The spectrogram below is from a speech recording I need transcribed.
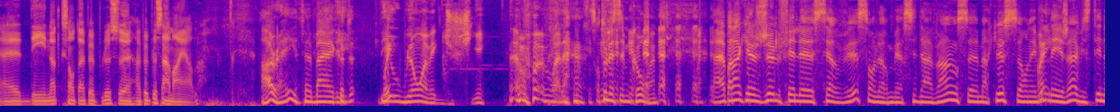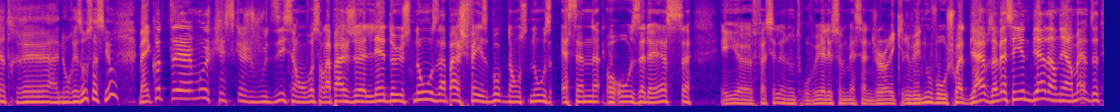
euh, des notes qui sont un peu plus, euh, un peu plus amères. là. All right. Ben, écoute, Des houblons avec du chien. voilà, surtout le Simcoe. hein. Euh, pendant que Jules fait le service, on le remercie d'avance. Euh, Marcus, on invite Oui. les gens à visiter notre, euh, à nos réseaux sociaux. Ben écoute, euh, moi, qu'est-ce que je vous dis? Si on va sur la page de Les Deux Snooze, la page Facebook, dont Snooze, S-N-O-O-Z-E-S, et euh, c'est facile à nous trouver. Allez sur le Messenger, écrivez-nous vos choix de bière. Vous avez essayé une bière dernièrement, vous dites,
